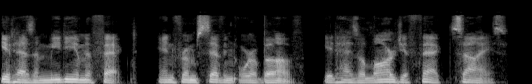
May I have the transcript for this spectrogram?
it has a medium effect, and from 7 or above, it has a large effect size.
